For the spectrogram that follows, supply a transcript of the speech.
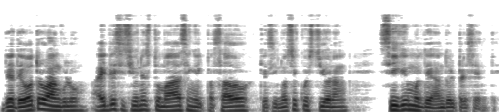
Desde otro ángulo, hay decisiones tomadas en el pasado que si no se cuestionan, siguen moldeando el presente.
